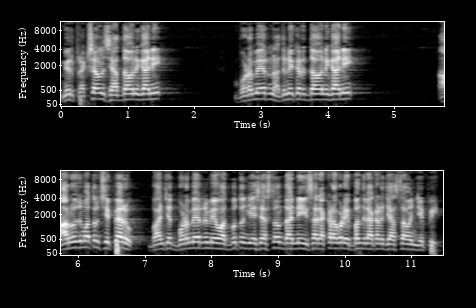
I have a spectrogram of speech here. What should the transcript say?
మీరు ప్రక్షాళన చేద్దామని కానీ బుడమేరుని ఆధునీకరిద్దామని కానీ ఆ రోజు మాత్రం చెప్పారు. బాంచేత్ బుడమేరుని మేము అద్భుతం చేసేస్తాం దాన్ని ఈసారి ఎక్కడ కూడా ఇబ్బంది లేకుండా చేస్తామని చెప్పి.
